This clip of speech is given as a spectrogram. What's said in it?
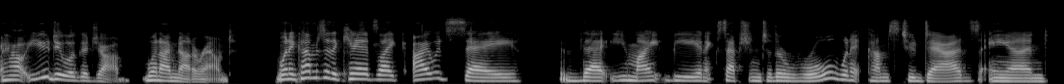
how you do a good job when I'm not around. When it comes to the kids, like I would say that you might be an exception to the rule when it comes to dads and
